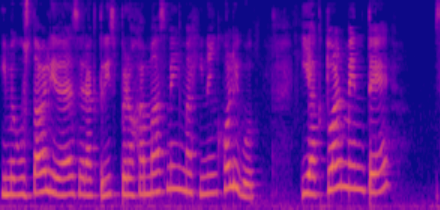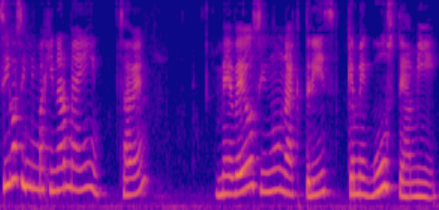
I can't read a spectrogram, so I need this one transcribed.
y me gustaba la idea de ser actriz, pero jamás me imaginé en Hollywood. Y actualmente sigo sin imaginarme ahí, ¿saben? Me veo siendo una actriz que me guste a mí,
